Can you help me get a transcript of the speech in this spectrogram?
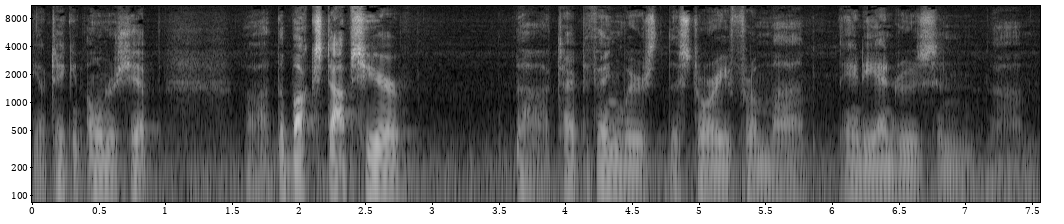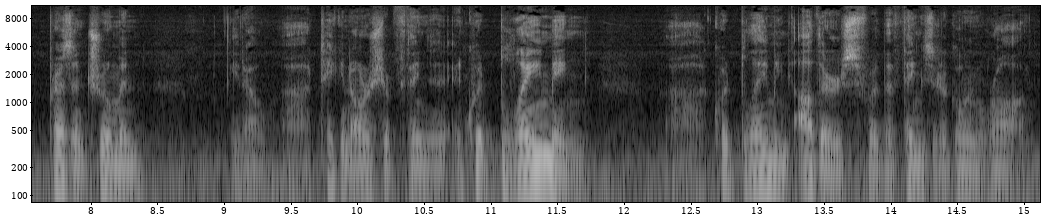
you know, taking ownership. Uh, the buck stops here, uh, type of thing. Where's the story from uh, Andy Andrews and um, President Truman? You know, uh, taking ownership for things and, and quit blaming, uh, quit blaming others for the things that are going wrong.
